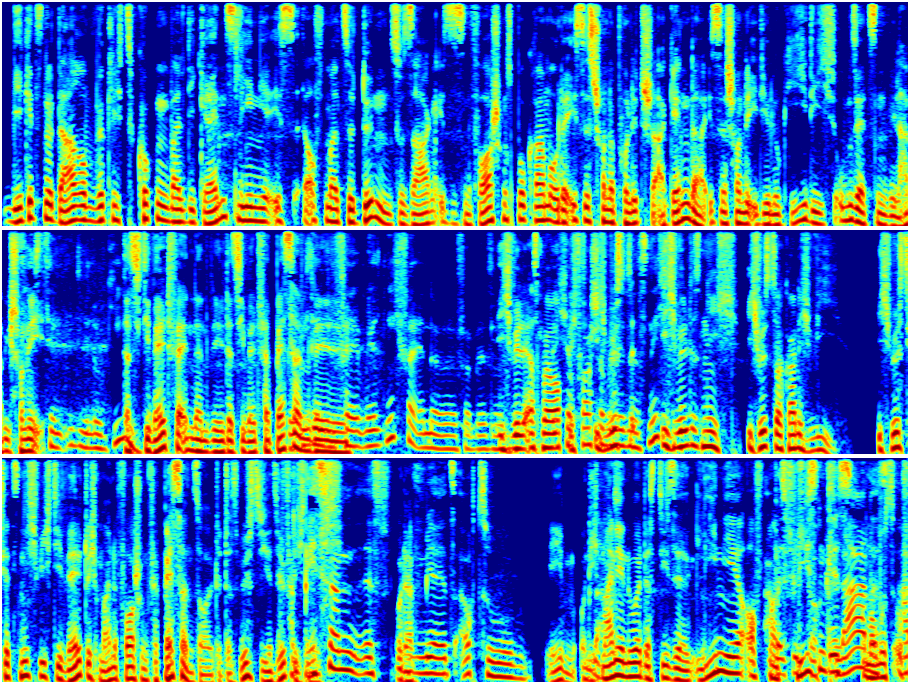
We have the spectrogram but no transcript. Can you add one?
Mir geht's nur darum, wirklich zu gucken, weil die Grenzlinie ist oftmals zu dünn, zu sagen, ist es ein Forschungsprogramm oder ist es schon eine politische Agenda? Ist es schon eine Ideologie, die ich umsetzen will? Habe ich schon eine, Ideologie? dass ich die Welt verändern will, dass ich die Welt verbessern denn die will? Ver- Welt nicht verändern oder verbessern. Ich will erstmal überhaupt nicht, ich will wüsste, das nicht? ich will das nicht. Ich wüsste auch gar nicht wie. Ich wüsste jetzt nicht, wie ich die Welt durch meine Forschung verbessern sollte. Das wüsste ich jetzt wirklich Verbessern ist Oder- mir jetzt auch zu. nicht. Eben. Und ich Klar. meine ja nur, dass diese Linie oftmals ist fließend ist, klar, man muss alles,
